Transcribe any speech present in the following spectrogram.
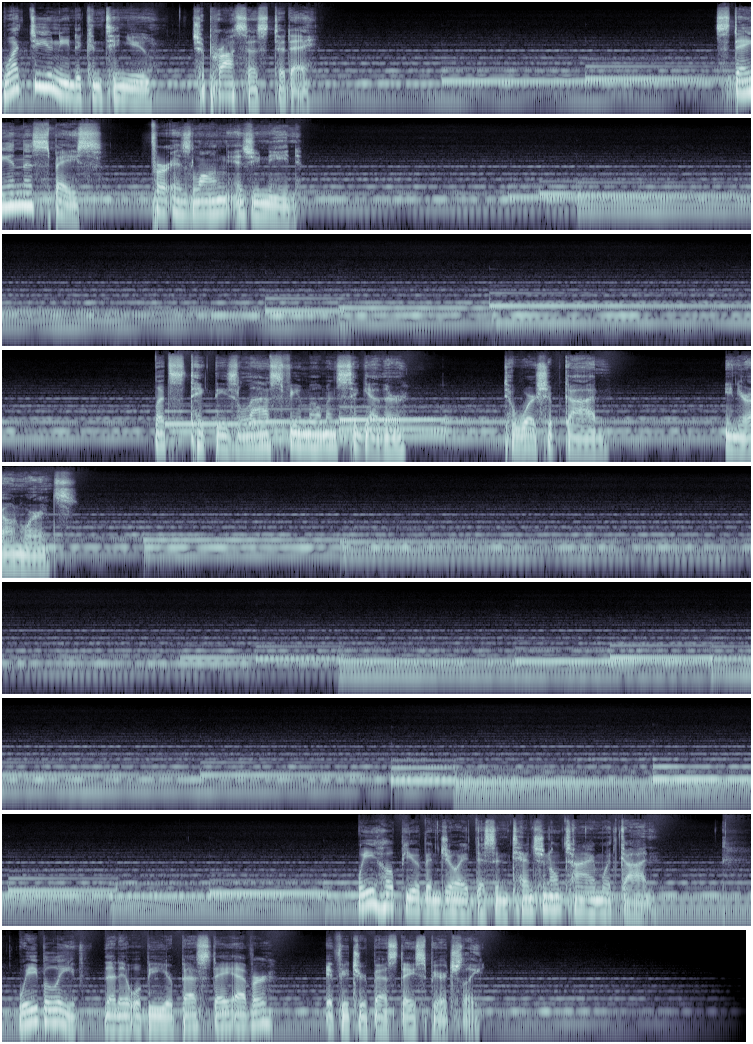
What do you need to continue to process today? Stay in this space for as long as you need. Let's take these last few moments together to worship God in your own words. We hope you have enjoyed this intentional time with God. We believe that it will be your best day ever if it's your best day spiritually.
